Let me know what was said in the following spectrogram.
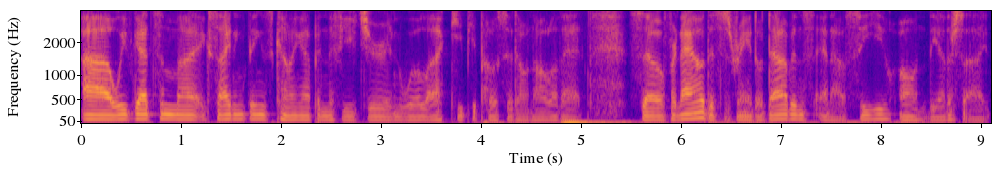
Uh, we've got some uh, exciting things coming up in the future, and we'll uh, keep you posted on all of that. So for now, this is Randall Dobbins, and I'll see you on the other side.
